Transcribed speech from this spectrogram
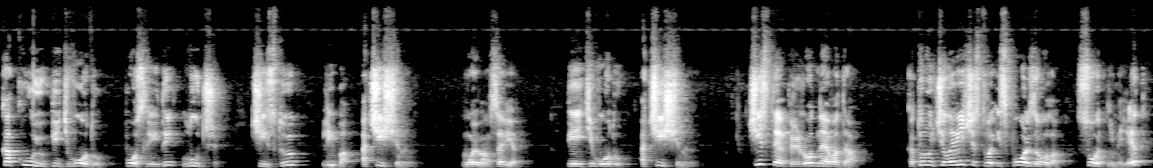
Какую пить воду после еды лучше? Чистую либо очищенную? Мой вам совет. Пейте воду очищенную. Чистая природная вода, которую человечество использовало сотнями лет,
